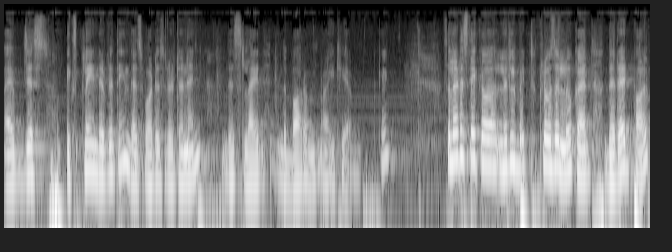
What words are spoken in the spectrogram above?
I've just explained everything. That's what is written in this slide in the bottom right here. Okay. So let us take a little bit closer look at the red pulp.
